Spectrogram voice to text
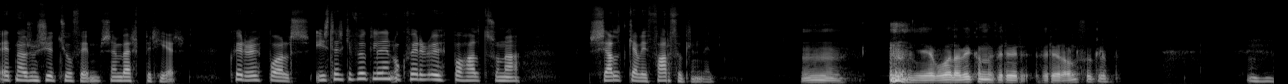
einn af þessum 75 sem verpir hér. Hver er uppáhalds íslenski fuglinn og hver er uppáhalds svona sjálfgefi farfuglinn þinn? Mm. Ég er vika mig fyrir, fyrir ánfuglum. Mm -hmm.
